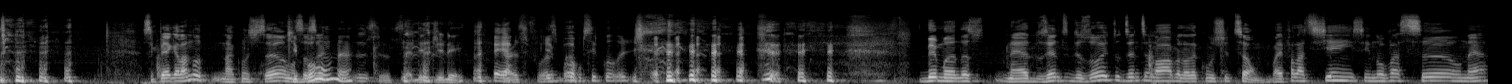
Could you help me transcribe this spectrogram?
Se pega lá no, na Constituição. Que bom, né? Se é de direito. é, se fosse para psicologia. Demandas, né? 218, 219 lá da Constituição. Vai falar ciência, inovação, né?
